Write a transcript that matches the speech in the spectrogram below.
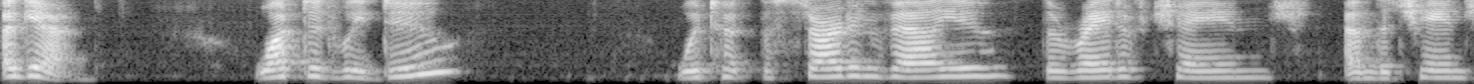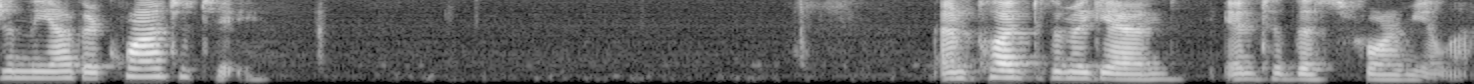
Again, what did we do? We took the starting value, the rate of change, and the change in the other quantity, and plugged them again into this formula.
